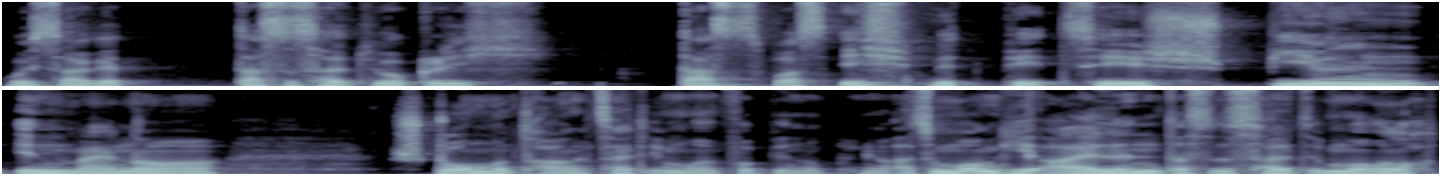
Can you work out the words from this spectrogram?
wo ich sage, das ist halt wirklich das, was ich mit PC-Spielen in meiner Sturm- und Tragenzeit immer in Verbindung bringe. Also Monkey Island, das ist halt immer noch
